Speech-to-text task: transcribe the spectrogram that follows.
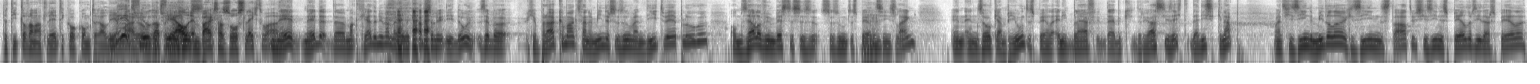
de titel van Atletico komt er alleen Nee, het maar viel- omdat het Real ons- en Barça zo slecht waren. Nee, nee dat, dat maakt jij er nu van. Dat wil ik absoluut niet doen. Ze hebben gebruik gemaakt van een minder seizoen van die twee ploegen om zelf hun beste seizoen, seizoen te spelen Mhm. sinds lang. En, en zo kampioen te spelen. En ik blijf, dat heb ik er juist gezegd, dat is knap. Want gezien de middelen, gezien de status, gezien de spelers die daar spelen,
